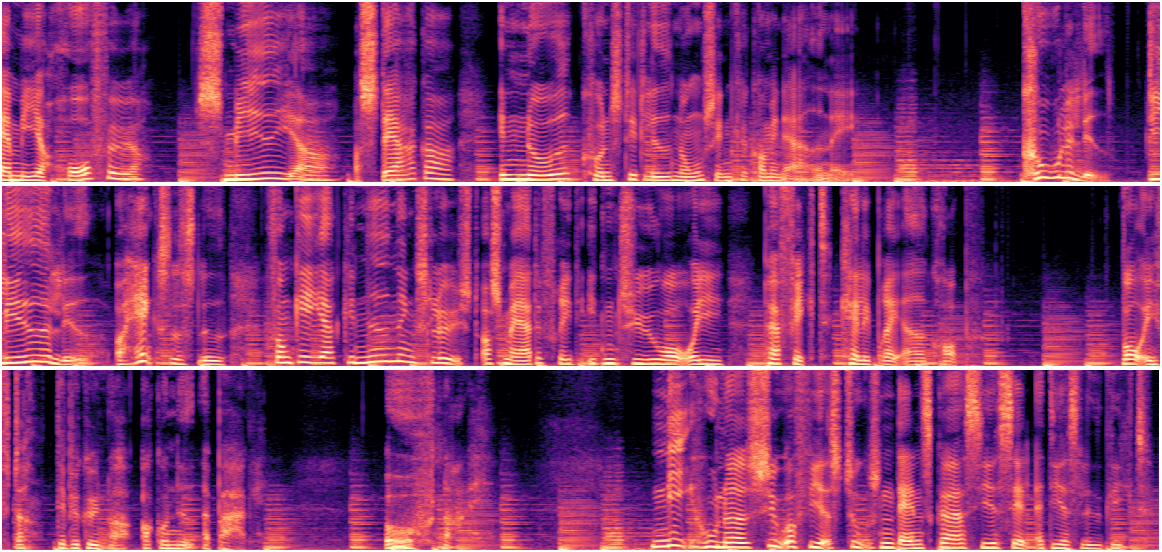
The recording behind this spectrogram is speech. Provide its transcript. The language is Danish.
er mere hårdføre, smidigere og stærkere end noget kunstigt led nogensinde kan komme i nærheden af. Kugleled, glideled og hængselsled fungerer gnidningsløst og smertefrit i den 20-årige perfekt kalibrerede krop. Hvorefter det begynder at gå ned ad bakke. Åh oh, nej. 987.000 danskere siger selv, at de har slidgigt.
